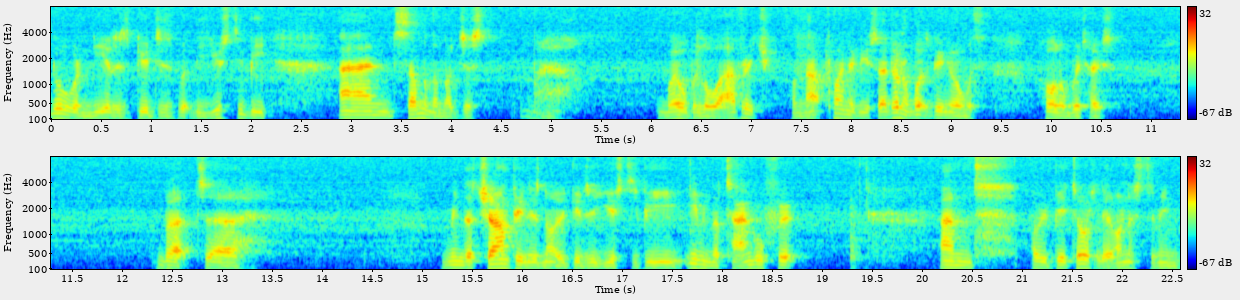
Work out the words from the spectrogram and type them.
nowhere near as good as what they used to be. And some of them are just well, well below average from that point of view. So I don't know what's going on with Hall & Woodhouse but uh, I mean the champion is not as good as it used to be even the Tanglefoot and I would be totally honest I mean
